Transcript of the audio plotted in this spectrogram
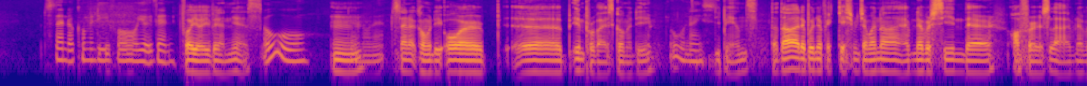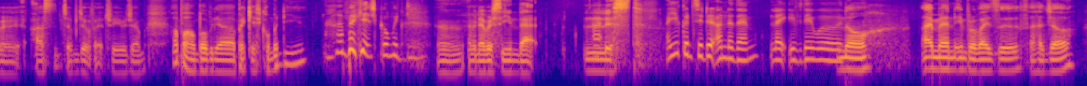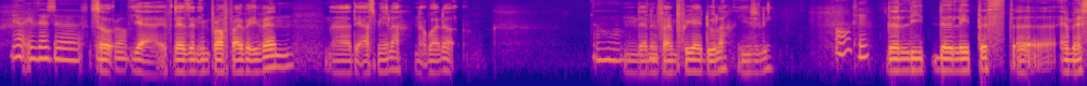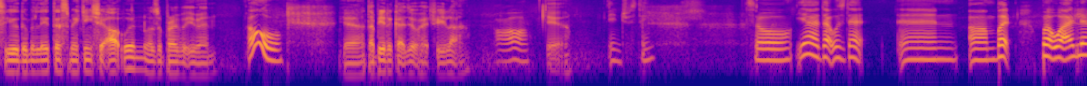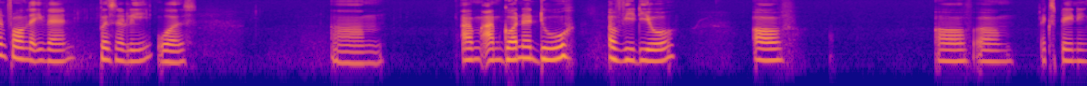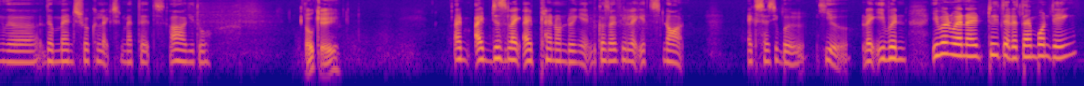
stand-up comedy for your event. For your event yes Oh, Hmm. Stand up comedy Or uh, Improvised comedy Oh, nice. Depends Tak tahu dia punya package macam mana I've never seen their offers lah I've never asked macam Joke Factory macam Apa apa punya package comedy Package comedy. uh, I've never seen that list Are you considered under them? Like if they were No I'm an improviser sahaja Yeah, if there's a So improv. yeah If there's an improv private event uh, They ask me lah Nak buat tak Oh, And then if I'm free I do lah Usually Oh, okay. The lead, the latest uh, MSU, the latest making shit out one was a private event. Oh. Yeah, tapi dekat Joke Factory lah. Oh, Yeah. interesting. So yeah, that was that. and um, but but what I learned from the event personally was, um, I'm I'm gonna do a video of of um explaining the the menstrual collection methods ah gitu. Okay. I I just like I plan on doing it because I feel like it's not accessible here. Like even even when I tweeted the tampon thing,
